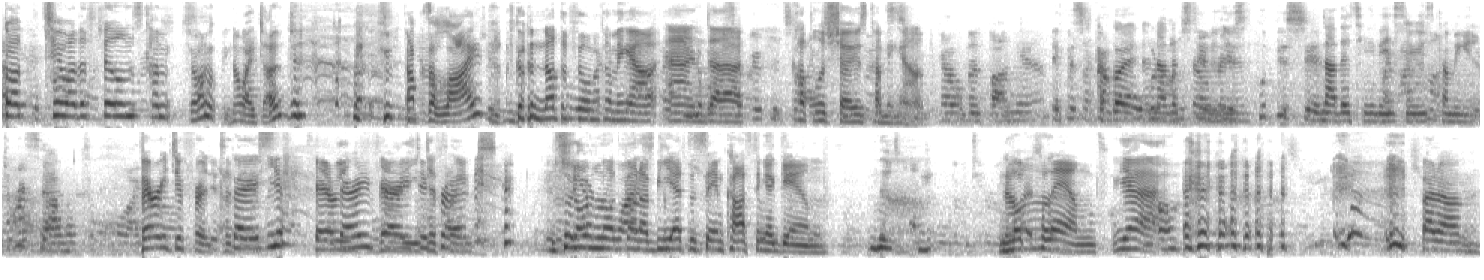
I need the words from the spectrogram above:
got two other films coming. Oh, no, I don't. that was a lie. I've got another film coming out and uh, a couple of shows coming out. I've got another film and another TV series coming in. So. Very different to Very- this. yeah, very, very, very, very different. So you're not gonna be at the same casting again? Not planned. Yeah. But um,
